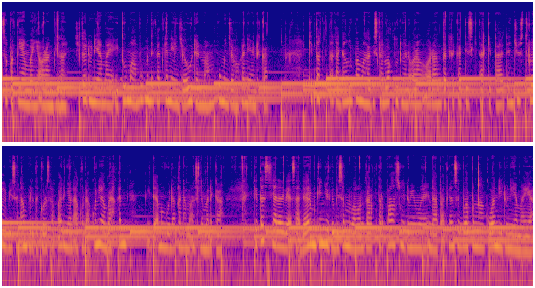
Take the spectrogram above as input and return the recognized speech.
seperti yang banyak orang bilang, jika dunia maya itu mampu mendekatkan yang jauh dan mampu menjauhkan yang dekat. Kita terkadang lupa menghabiskan waktu dengan orang-orang terdekat di sekitar kita dan justru lebih senang bertegur sapa dengan akun-akun yang bahkan tidak menggunakan nama asli mereka. Kita secara tidak sadar mungkin juga bisa membangun karakter palsu demi mendapatkan sebuah pengakuan di dunia maya.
